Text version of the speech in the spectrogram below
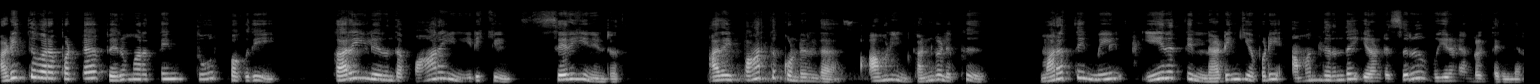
அடித்து வரப்பட்ட பெருமரத்தின் தூர்ப்பகுதி கரையில் இருந்த பாறையின் இடுக்கில் செருகி நின்றது. அதை பார்த்து கொண்டிருந்த அவனின் கண்களுக்கு மரத்தின் மேல் ஈரத்தில் நடுங்கியபடி அமர்ந்திருந்த இரண்டு சிறு உயிரினங்கள் தெரிந்தன.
